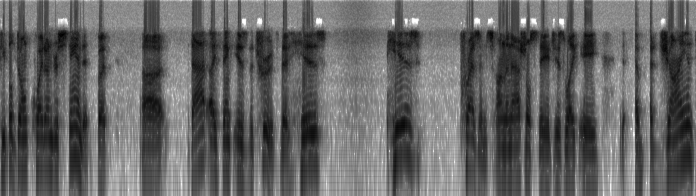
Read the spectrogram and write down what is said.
People don't quite understand it, but uh, that I think is the truth. That his his presence on the national stage is like a a, a giant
